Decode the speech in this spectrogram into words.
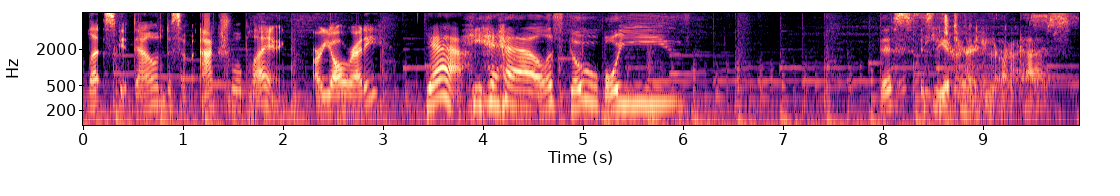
Let's get down to some actual playing. Are y'all ready? Yeah. Yeah, let's go, boys! This is the Eternity Archives.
